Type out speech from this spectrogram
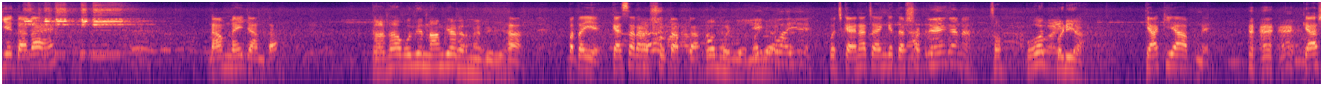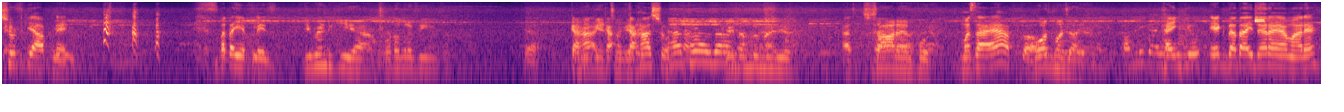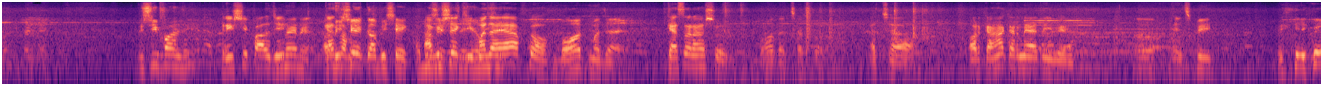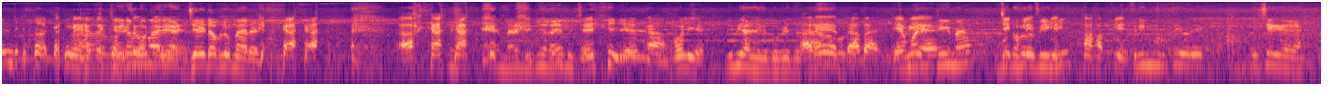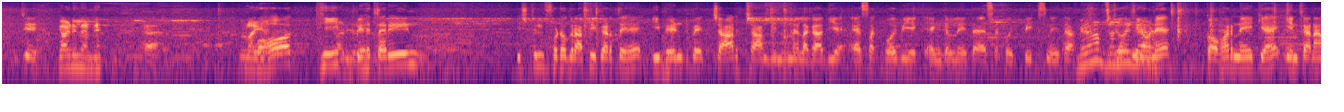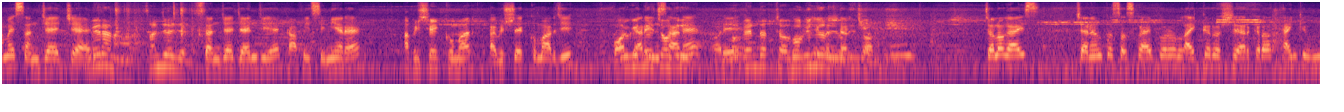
ये दादा है। नाम नहीं जानता। दादा बोलिए नाम क्या करना है फिर हाँ बताइए कैसा रहा शूट आपका? बहुत बढ़िया मज़ा आया। कुछ कहना चाहेंगे दर्शक? रहेगा ना? सब बहुत बढ़िया। क्या किया आपने? क्या शूट किया आपने? बताइए प्लीज़ इवेंट किया फोटोग्राफी कहाँ कहाँ- शूट अच्छा। एयरपोर्ट मज़ा आया आपको? बहुत मज़ा आया। थैंक यू एक दादा इधर है हमारे। ऋषिपाल जी। ऋषिपाल जी अभिषेक अभिषेक अभिषेक जी मज़ा आया आपको? बहुत मज़ा आया। कैसा रहा शूट बहुत अच्छा शो रहा। अच्छा और कहाँ करने आए थे इवेंट एच पी इवेंट कहाँ करने आए थे। जे डब्ल्यू हाँ बोलिए। अरे दादा ये हमारी टीम है जी प्लीज़ प्लीज़ हाँ हाँ प्लीज़ त्रिमूर्ति और एक पीछे जी। गाड़ी लाने। हाँ। ये- बहुत ही बेहतरीन स्टिल फोटोग्राफी करते हैं इवेंट पे चार चाँद इन्होंने लगा दिया ऐसा कोई भी एक एंगल नहीं था ऐसा कोई पिक्स नहीं था जो इन्होंने कवर नहीं किया है। इनका नाम है संजय जैन। मेरा नाम संजय जैन। संजय जैन जी है काफ़ी सीनियर है। अभिषेक कुमार। अभिषेक कुमार जी बहुत प्यारे इंसान है और ये चलो गाइस चैनल को सब्सक्राइब करो लाइक करो शेयर करो। Thank you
